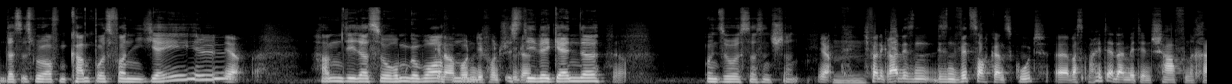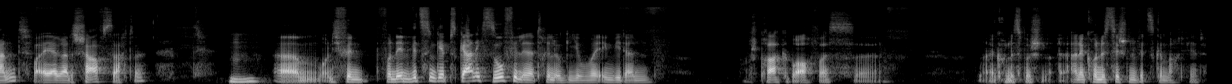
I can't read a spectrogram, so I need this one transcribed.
das ist wohl auf dem Campus von Yale. Ja. Haben die das so rumgeworfen? Genau, wurden die von Schülern. Ist die Legende. Ja. Und so ist das entstanden. Ja, mhm. ich fand gerade diesen, diesen Witz auch ganz gut. Äh, was meint er da mit dem scharfen Rand? Weil er ja gerade scharf sagte. Mhm. Ähm, und ich finde, von den Witzen gibt es gar nicht so viel in der Trilogie, wo wir irgendwie dann Sprachgebrauch was äh, anachronistischen, anachronistischen Witz gemacht wird.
